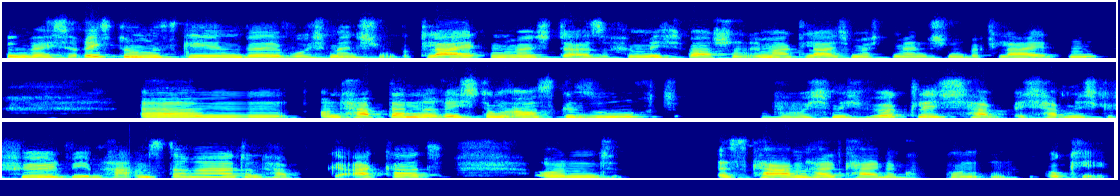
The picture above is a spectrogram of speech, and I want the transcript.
in welche Richtung es gehen will, wo ich Menschen begleiten möchte. Also für mich war schon immer klar, ich möchte Menschen begleiten. Ähm, und habe dann eine Richtung ausgesucht, wo ich mich wirklich, hab, ich habe mich gefühlt wie im Hamsterrad und habe geackert und es kamen halt keine Kunden. Okay,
